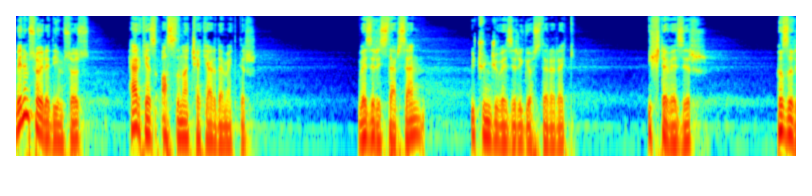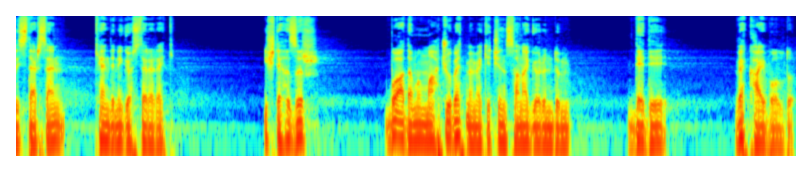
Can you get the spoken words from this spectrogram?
Benim söylediğim söz, herkes aslına çeker demektir. Vezir istersen, üçüncü veziri göstererek, işte vezir, Hızır istersen, kendini göstererek, işte Hızır, bu adamı mahcup etmemek için sana göründüm, dedi ve kayboldu.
